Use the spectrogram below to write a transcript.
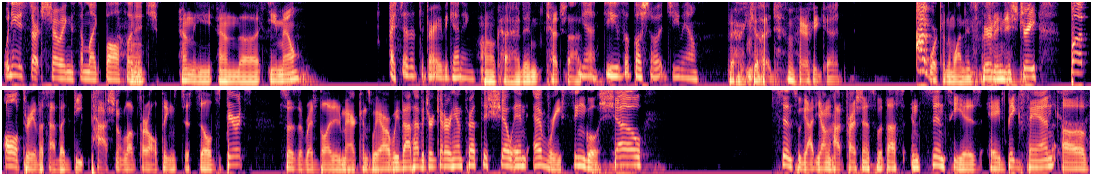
We need to start showing some like ball footage. And the and the email. I said at the very beginning. Okay, I didn't catch that. Yeah, do you football show at Gmail? Very good. Very good. I work in the wine and spirit industry, but all three of us have a deep, passionate love for all things distilled spirits. So, as the red blooded Americans we are, we've had to have a drink at our hand throughout this show and every single show. Since we got Young Hot Freshness with us, and since he is a big fan of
